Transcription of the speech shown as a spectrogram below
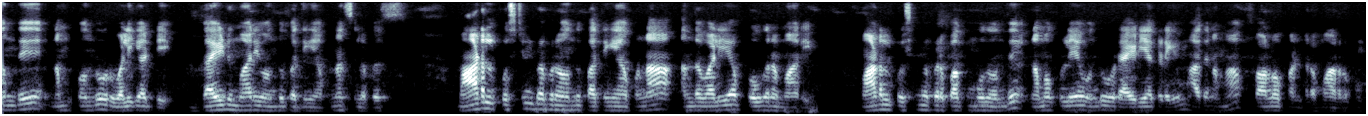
வந்து நமக்கு வந்து ஒரு வழிகாட்டி கைடு மாதிரி வந்து பார்த்தீங்க அப்படின்னா சிலபஸ் மாடல் கொஸ்டின் பேப்பரை வந்து பார்த்தீங்க அப்படின்னா அந்த வழியாக போகிற மாதிரி. மாடல் கொஸ்டின் பேப்பரை பார்க்கும்போது வந்து நமக்குள்ளேயே வந்து ஒரு ஐடியா கிடைக்கும். அதை நம்ம ஃபாலோ பண்ணுற மாதிரி இருக்கும்.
